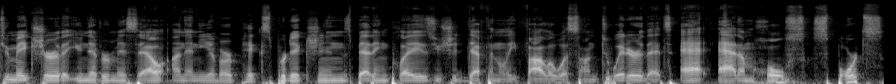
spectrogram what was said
To make sure that you never miss out on any of our picks, predictions, betting plays, you should definitely follow us on Twitter. That's at Adam Holz Sports.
